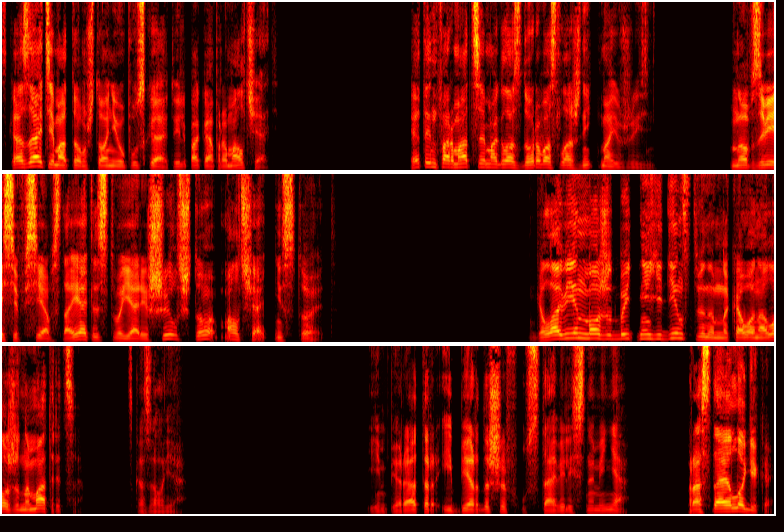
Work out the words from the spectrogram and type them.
сказать им о том, что они упускают, или пока промолчать. Эта информация могла здорово осложнить мою жизнь. Но, взвесив все обстоятельства, я решил, что молчать не стоит. «Головин может быть не единственным, на кого наложена матрица», — сказал я. Император и Бердышев уставились на меня. Простая логика.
